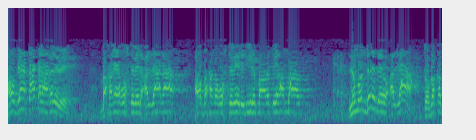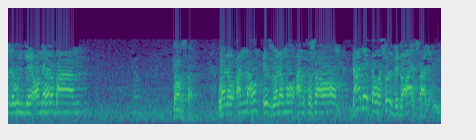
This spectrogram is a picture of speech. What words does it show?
او بیا تا ته راغلی وي بخنه غوښته ویل الله نه او بخنه غوښته ویل دې لپاره پیغمبر نو مونږ دې الله توبه قبلونکې او مهربان کون سا ولو انهم اذ ظلموا انفسهم دا دې توسل به دعا صالحین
